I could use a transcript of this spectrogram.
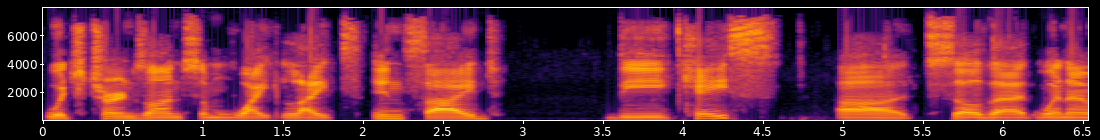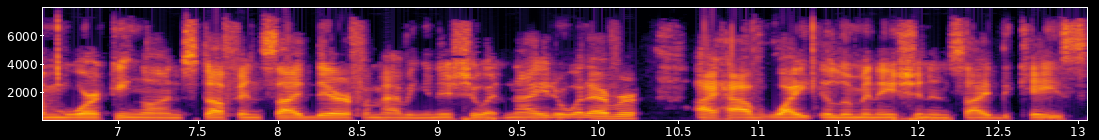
which turns on some white lights inside the case uh, so that when I'm working on stuff inside there, if I'm having an issue at night or whatever, I have white illumination inside the case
